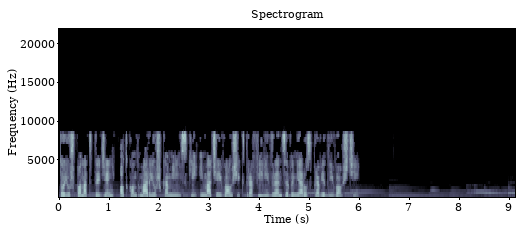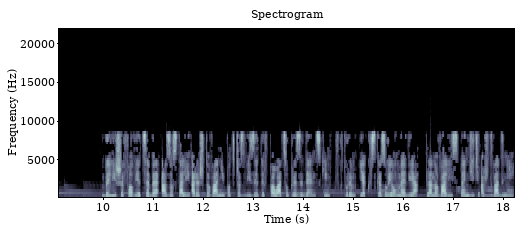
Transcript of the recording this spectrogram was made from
To już ponad tydzień, odkąd Mariusz Kamiński i Maciej Wąsik trafili w ręce wymiaru sprawiedliwości. Byli szefowie CBA zostali aresztowani podczas wizyty w Pałacu Prezydenckim, w którym, jak wskazują media, planowali spędzić aż dwa dni.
